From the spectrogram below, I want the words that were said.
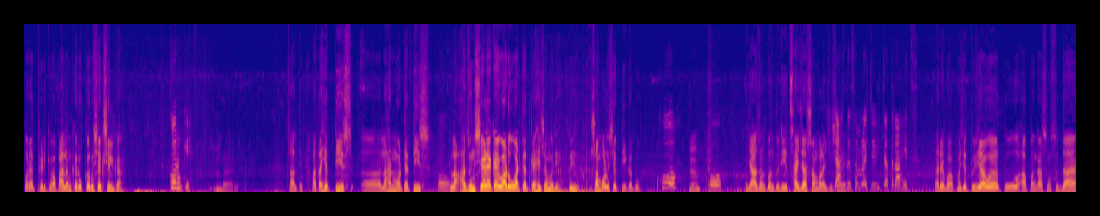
परतफेड किंवा पालन करू करू शकशील का? करू की. बरं बरं. चालते आता हे तीस अं, लहान मोठ्या तीस हो. तुला अजून शेळ्या काय वाढू वाटतात का ह्याच्यामध्ये? तू सांभाळू शकते का तू? हो. हं? हो. म्हणजे अजून पण तुझी इच्छा आहे जास्त सांभाळायची शेळ्या. जास्त सांभाळायचे विचार तर आहेच. अरे बाप म्हणजे तुझ्यावर तू अपंग असून सुद्धा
